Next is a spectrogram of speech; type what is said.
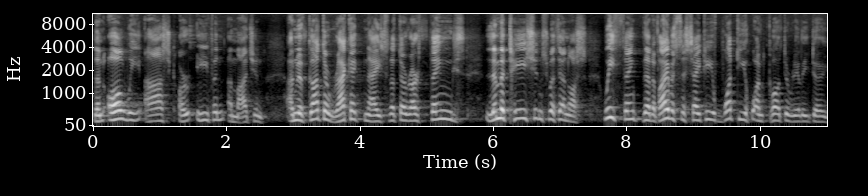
than all we ask or even imagine. And we've got to recognize that there are things, limitations within us. We think that if I was to say to you, what do you want God to really do?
